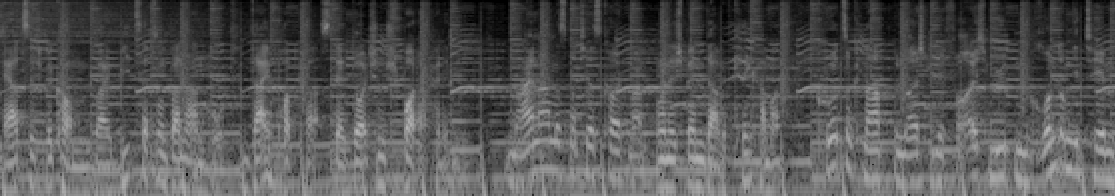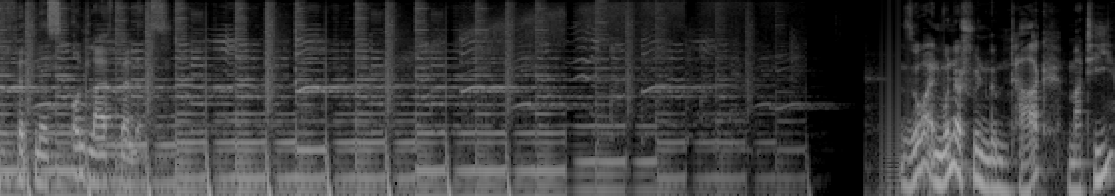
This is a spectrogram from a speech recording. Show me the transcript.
Herzlich willkommen bei Bizeps und Bananenbrot, dein Podcast der Deutschen Sportakademie. Mein Name ist Matthias Koltmann. Und ich bin David Klinkhammer. Kurz und knapp beleuchten wir für euch Mythen rund um die Themen Fitness und Life Balance. So, einen wunderschönen guten Tag, Matti.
